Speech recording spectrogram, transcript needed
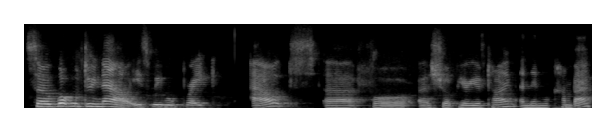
So, what we'll do now is we will break out uh, for a short period of time, and then we'll come back.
